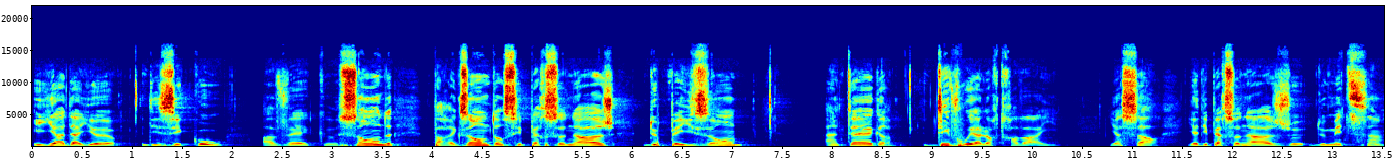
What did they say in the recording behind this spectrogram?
Et il y a d'ailleurs des échos avec euh, Sand, par exemple dans ces personnages de paysans intègres, dévoués à leur travail. Il y a ça. Il y a des personnages de médecins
